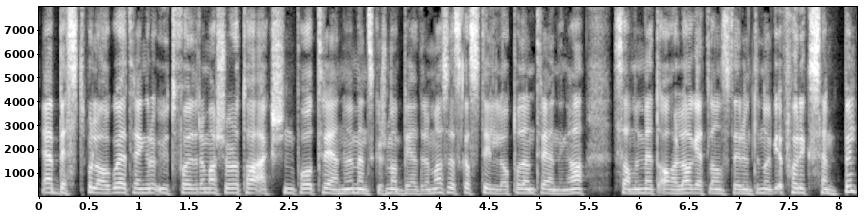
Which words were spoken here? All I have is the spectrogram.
jeg er best på laget og jeg trenger å utfordre meg sjøl og ta action på å trene med mennesker som er bedre enn meg, så jeg skal stille opp på den treninga sammen med et A-lag et eller annet sted rundt i Norge. For eksempel,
